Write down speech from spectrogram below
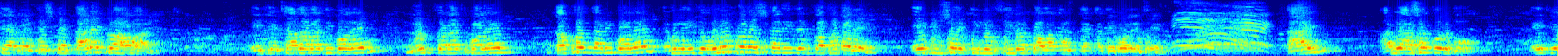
চেয়ারম্যান দেশের তারেক রহমান, এই যে চাঁদাবাজি বলেন, লুটতরাজ বলেন, দখলদারি বলেন, এবং এই যে অনুপ্রবেশকারীদের কথা বলেন এই বিষয়ে তিনি জিরো টলারেন্স দেখাতে বলেছেন। তাই আমি আশা করব এই যে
